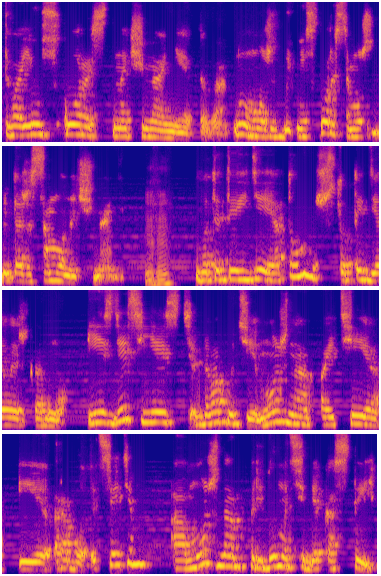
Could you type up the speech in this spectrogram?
твою скорость начинания этого. Ну, может быть, не скорость, а может быть даже само начинание. Угу. Вот эта идея о том, что ты делаешь говно. И здесь есть два пути. Можно пойти и работать с этим, а можно придумать себе костыль.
